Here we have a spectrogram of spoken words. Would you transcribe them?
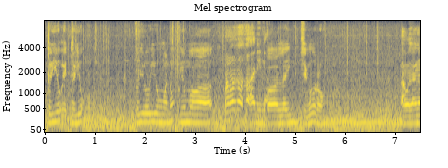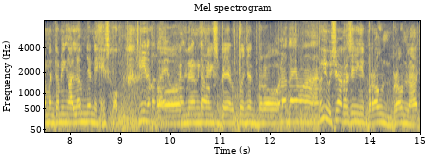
tuyo eh, tuyo. Tuyo yung ano, yung mga Makakakaani lang. palay, siguro. Ah, wala naman kaming alam yan eh. So, Hindi naman tayo. Mga hindi namin tao. kami eksperto niyan, pero Wala tayong mga ano. tuyo siya kasi brown, brown lahat.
